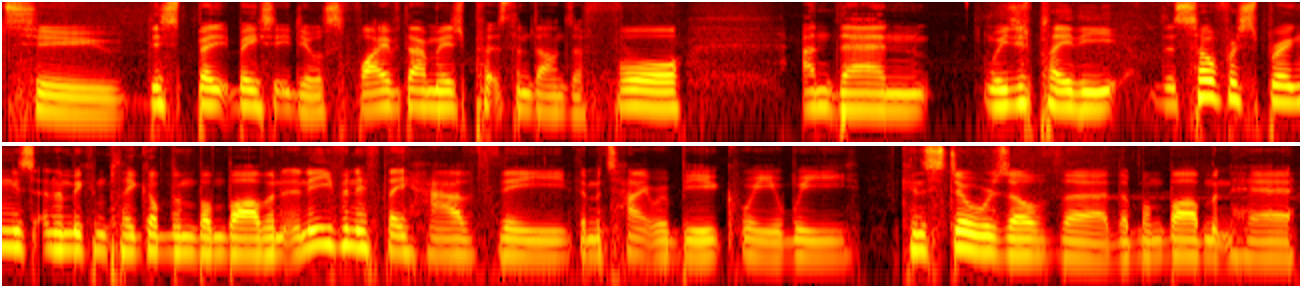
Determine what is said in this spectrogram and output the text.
to this basically deals five damage, puts them down to four, and then we just play the the Sulphur Springs, and then we can play Goblin Bombardment. And even if they have the the Metallic Rebuke, we we can still resolve the the bombardment here.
